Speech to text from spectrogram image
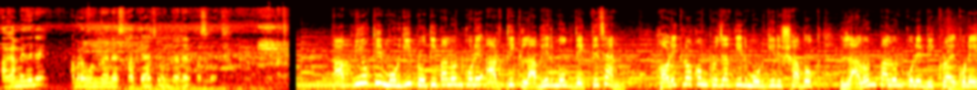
আগামী দিনে আমরা উন্নয়নের সাথে আছি, উন্নয়নের পাশে আছি। আপনিও কি মুরগি প্রতিপালন করে আর্থিক লাভের মুখ দেখতে চান? হরেক রকম প্রজাতির মুরগির শাবক লালন পালন করে বিক্রয় করে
